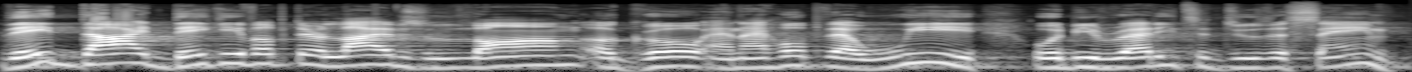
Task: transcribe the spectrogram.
They died, they gave up their lives long ago, and I hope that we would be ready to do the same.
